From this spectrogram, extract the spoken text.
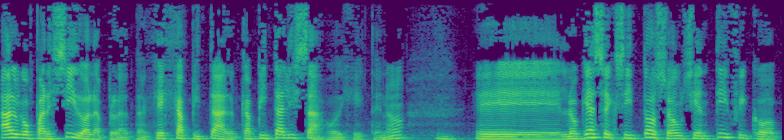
algo parecido a la plata, que es capital, capitalizar, vos dijiste, ¿no? Eh, lo que hace exitoso a un científico,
